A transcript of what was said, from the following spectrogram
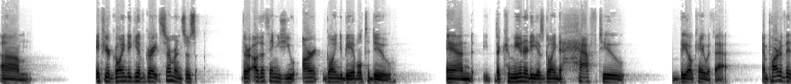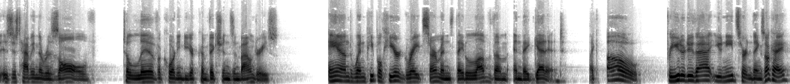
Um, if you're going to give great sermons, there's there are other things you aren't going to be able to do, and the community is going to have to be okay with that. And part of it is just having the resolve to live according to your convictions and boundaries. And when people hear great sermons, they love them and they get it like, oh, for you to do that, you need certain things. Okay.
